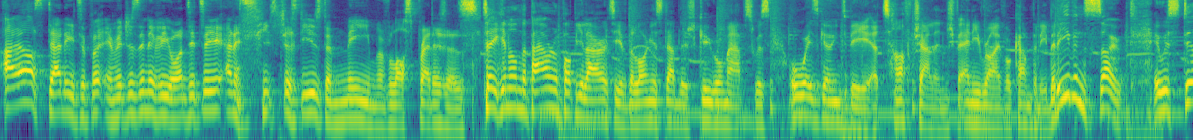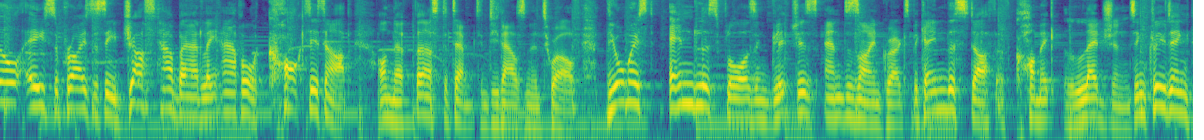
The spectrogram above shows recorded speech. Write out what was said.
I asked Danny to put images in if he wanted to, and he's just used a meme of lost predators. Taking on the power and popularity of the long established Google Maps was always going to be a tough challenge for any rival company. But even so, it was still a surprise to see just how badly Apple cocked it up on their first attempt in 2012. The almost endless flaws and glitches and design quirks became the stuff of comic legends, including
